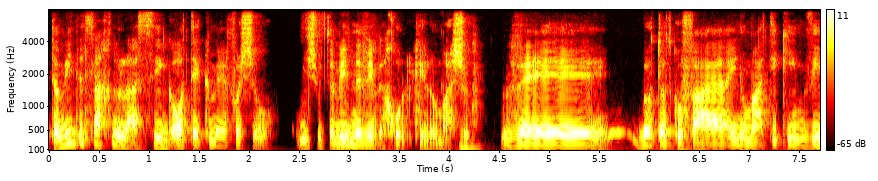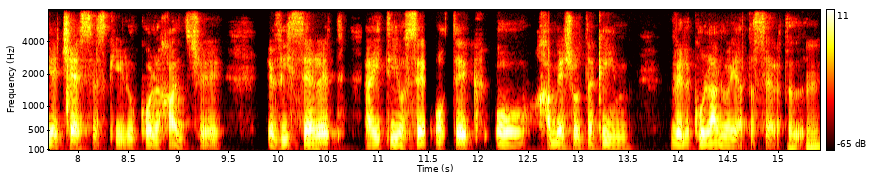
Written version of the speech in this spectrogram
תמיד הצלחנו להשיג עותק מאיפשהו. מישהו תמיד מביא בחו"ל, כאילו משהו. ו... באותה תקופה היינו מעתיקים VHS, אז כאילו כל אחד שהביא סרט, הייתי עושה עותק או חמש עותקים, ולכולנו היה את הסרט הזה. Okay. אוקיי.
